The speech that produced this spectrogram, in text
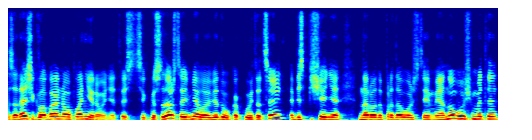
задачи глобального планирования. То есть, государство имело в виду какую-то цель обеспечения народа продовольствием, и оно, в общем, это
